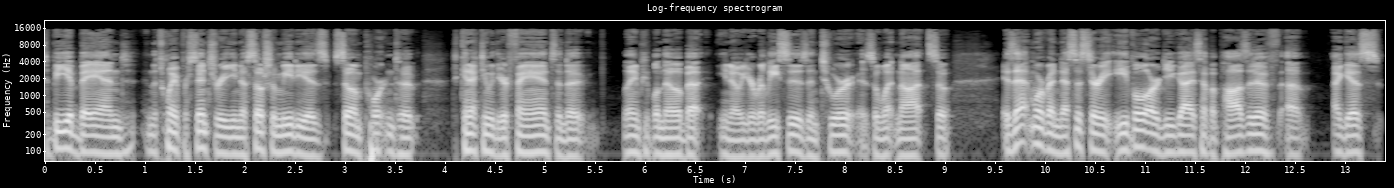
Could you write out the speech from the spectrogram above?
to be a band in the 21st century, you know, social media is so important to, to connecting with your fans and to letting people know about you know your releases and tours and whatnot. So, is that more of a necessary evil, or do you guys have a positive? Uh, I guess.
